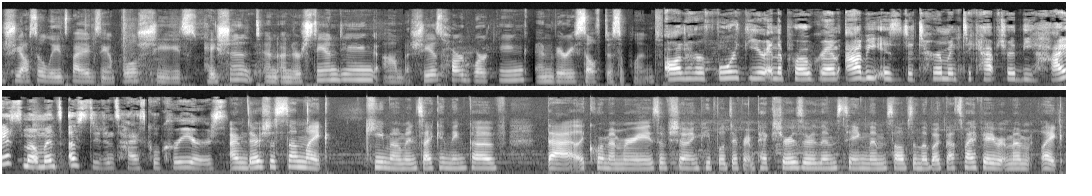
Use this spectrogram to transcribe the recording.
She also leads by example. She's patient and understanding, um, but she is hardworking and very self disciplined. On her fourth year in the program, Abby is determined to capture the highest moments of students' high school careers. I mean, there's just some like key moments I can think of that like core memories of showing people different pictures or them seeing themselves in the book. That's my favorite mem- like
